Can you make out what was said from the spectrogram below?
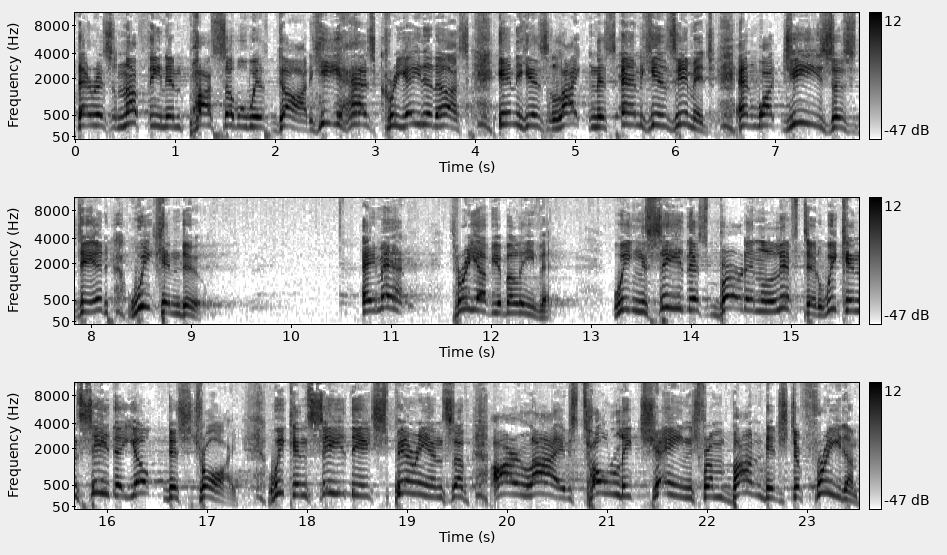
There is nothing impossible with God. He has created us in His likeness and His image. And what Jesus did, we can do. Amen. Three of you believe it. We can see this burden lifted. We can see the yoke destroyed. We can see the experience of our lives totally changed from bondage to freedom,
